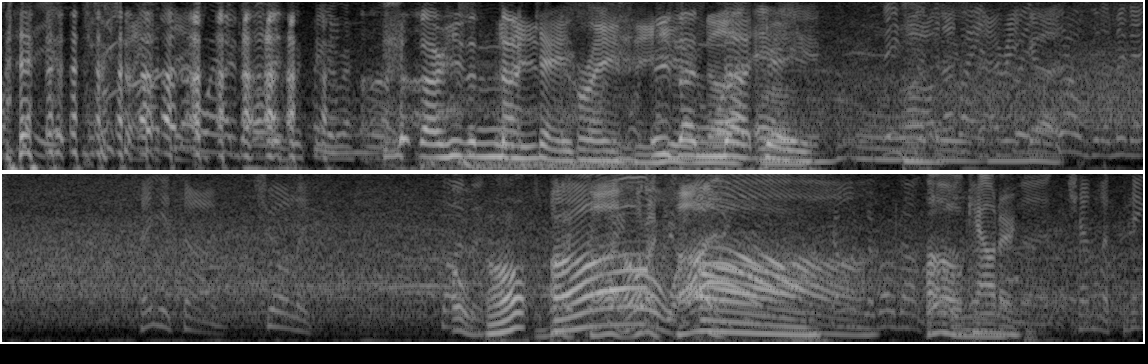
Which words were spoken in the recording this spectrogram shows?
I'm telling you, I don't know why everybody's whipping a referee. No, he's a He's nutcase. crazy. He's a nutcase. These That's very good. themselves in a minute. Take your time, surely. Simon. Oh, What a cut, what oh, oh. Oh, counter. Uh, Chandler Ping,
